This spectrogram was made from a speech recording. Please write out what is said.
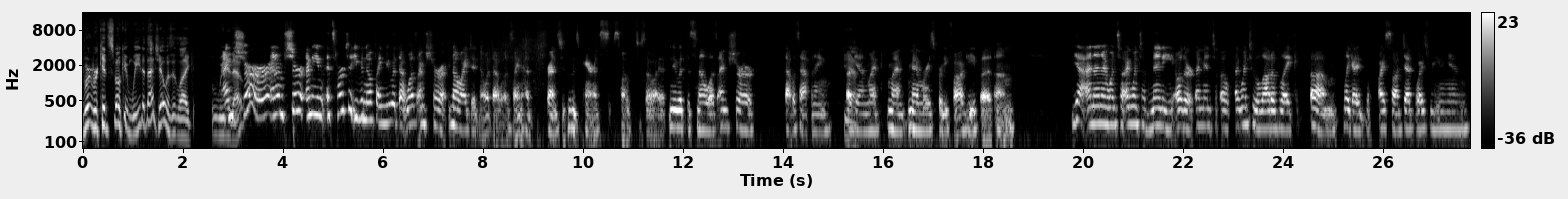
Were, were kids smoking weed at that show? Was it like I'm out? sure, and I'm sure. I mean, it's hard to even know if I knew what that was. I'm sure. No, I did know what that was. I had friends whose parents smoked, so I knew what the smell was. I'm sure that was happening. Yeah. Again, my my memory's pretty foggy, but um, yeah. And then I went to I went to many other. I meant to, oh, I went to a lot of like um like I I saw Dead Boys reunion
